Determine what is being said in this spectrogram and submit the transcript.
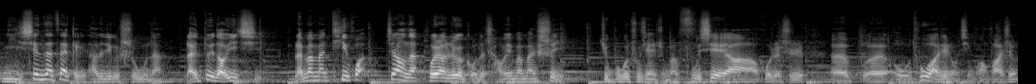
你现在再给它的这个食物呢，来对到一起，来慢慢替换，这样呢会让这个狗的肠胃慢慢适应，就不会出现什么腹泻啊，或者是呃呃呕吐啊这种情况发生。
